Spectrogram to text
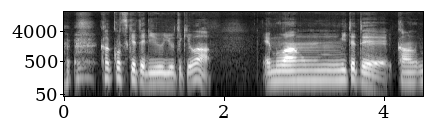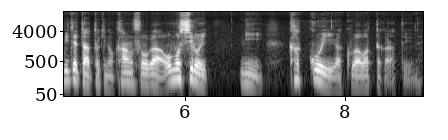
かっこつけて理由言う時は m 1見ててかん見てた時の感想が面白いにかっこいいが加わったからっていうね、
